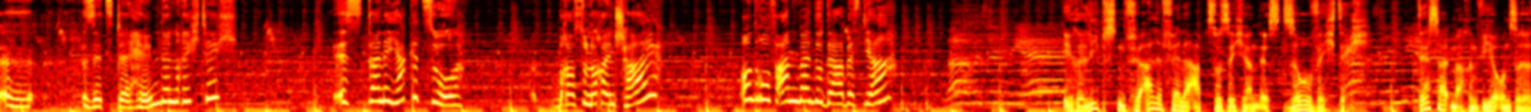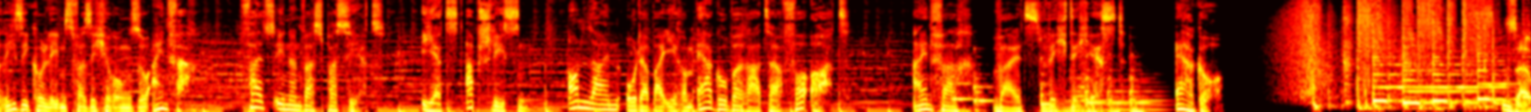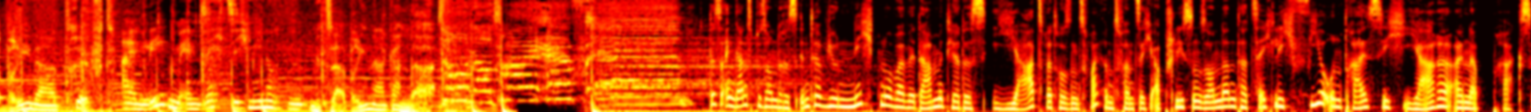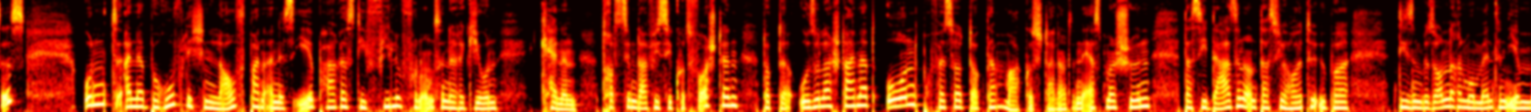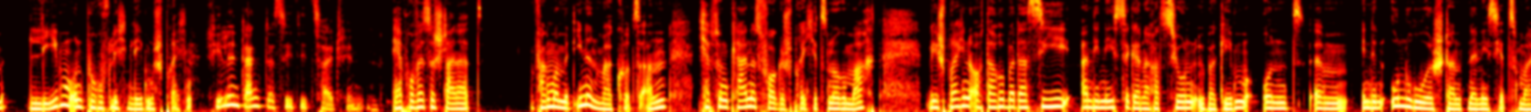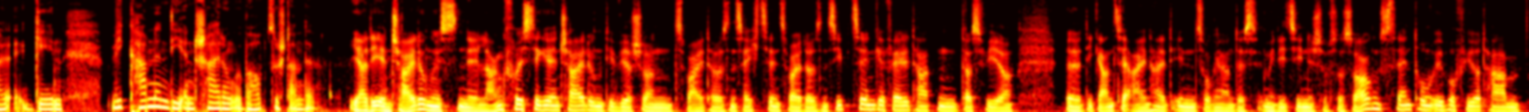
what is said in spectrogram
Äh, sitzt der Helm denn richtig? Ist deine Jacke zu? Brauchst du noch einen Schal? Und ruf an, wenn du da bist, ja? Ihre Liebsten für alle Fälle abzusichern ist so wichtig. Deshalb machen wir unsere Risikolebensversicherung so einfach. Falls Ihnen was passiert, jetzt abschließen. Online oder bei Ihrem Ergo-Berater vor Ort. Einfach, weil's wichtig ist. Ergo. Sabrina trifft. Ein Leben in 60 Minuten. Mit Sabrina Gander. Das ist ein ganz besonderes Interview, nicht nur, weil wir damit ja das Jahr 2022 abschließen, sondern tatsächlich 34 Jahre einer Praxis und einer beruflichen Laufbahn eines Ehepaares, die viele von uns in der Region kennen. Trotzdem darf ich Sie kurz vorstellen, Dr. Ursula Steinert und Professor Dr. Markus Steinert. Und erstmal schön, dass Sie da sind und dass wir heute über diesen besonderen Moment in Ihrem Leben und beruflichen Leben sprechen. Vielen Dank, dass Sie die Zeit finden. Herr Professor Steinert, fangen wir mit Ihnen mal kurz an. Ich habe so ein kleines Vorgespräch jetzt nur gemacht. Wir sprechen auch darüber, dass Sie an die nächste Generation übergeben und ähm, in den Unruhestand, nenne ich es jetzt mal, gehen. Wie kam denn die Entscheidung überhaupt zustande? Ja, die Entscheidung ist eine langfristige Entscheidung, die wir schon 2016, 2017 gefällt hatten, dass wir äh, die ganze Einheit in ein sogenanntes medizinisches Versorgungszentrum überführt haben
